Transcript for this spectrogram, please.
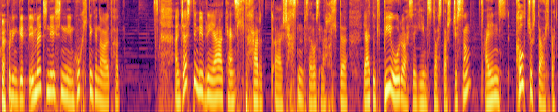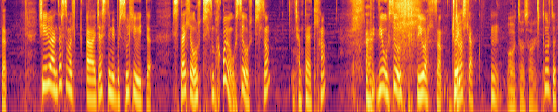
Бүр ингээд imagination юм хүүхэлтийн кино ороод хаад Justin Bieber-ийн яа cancelдахаар шахас нь бас агуус норхолтой. Яг тэгвэл би өөрөө бас яг ийм стост орж исэн. А энэ culture-тай холбоотой. Чи хэрэг анзаарсан бол Justin Bieber сүүлийн үед стайлаа өөрчилсөн баггүй юу? Өсөө өөрчилсөн. Чамтай адилхан. Тэгээ өсөө өөрчлөхдөө юу болсон? Dreadlock. Оо за sorry. Түр түр.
